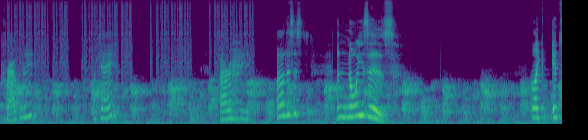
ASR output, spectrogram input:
Proudly? Okay. Alright. Oh, this is... The noises! Like, it's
